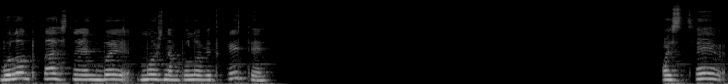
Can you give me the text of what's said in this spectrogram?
Було б класно, якби можна було відкрити. Ось це,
